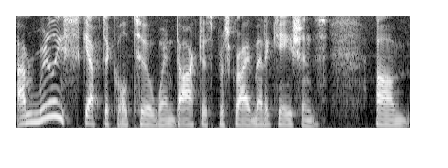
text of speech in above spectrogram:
I'm really skeptical too when doctors prescribe medications. Um,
